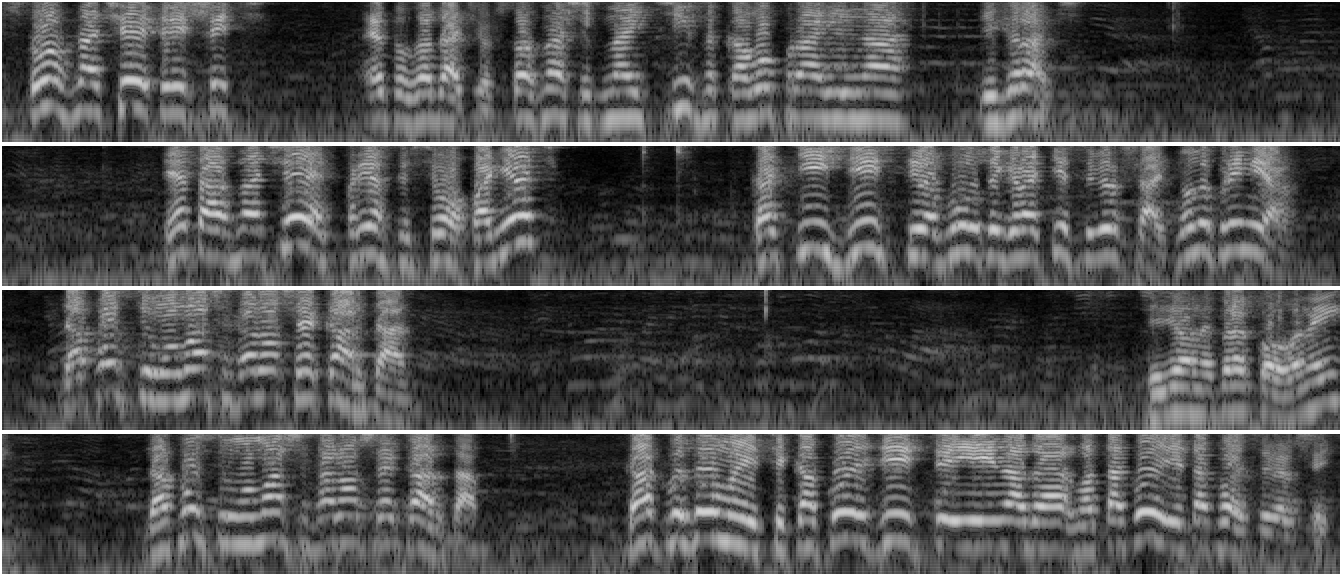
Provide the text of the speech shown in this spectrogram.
что означает решить эту задачу? Что значит найти, за кого правильно играть? Это означает, прежде всего, понять, какие действия будут игроки совершать. Ну, например, допустим, у Маши хорошая карта. Зеленый бракованный. Допустим, у Маши хорошая карта. Как вы думаете, какое действие ей надо вот такое или такое совершить?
